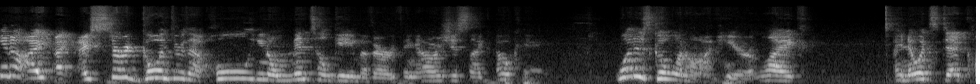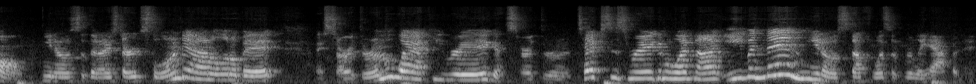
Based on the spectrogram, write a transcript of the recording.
You know, I, I, I started going through that whole, you know, mental game of everything. I was just like, okay, what is going on here? Like, I know it's dead calm, you know, so then I started slowing down a little bit I started throwing the wacky rig. I started throwing a Texas rig and whatnot. Even then, you know, stuff wasn't really happening.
